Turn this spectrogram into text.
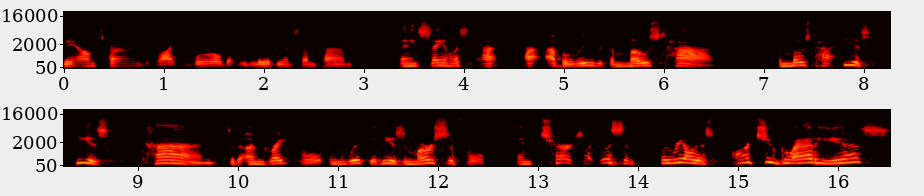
downturned like world that we live in sometimes. And he's saying, listen, I, I, I believe that the Most High, the Most High, He is, He is kind to the ungrateful and wicked. He is merciful. And church, like, listen, we read all this. Aren't you glad He is?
